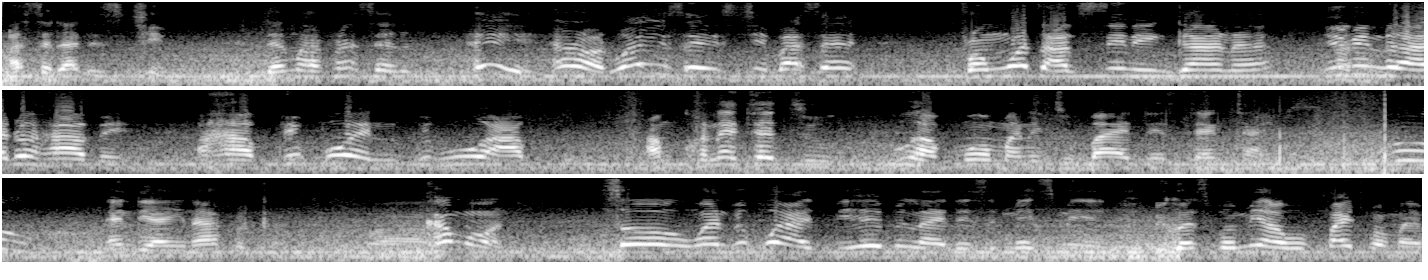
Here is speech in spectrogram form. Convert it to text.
Okay. I said, that is cheap. Then my friend said, Hey, Harold, why you say it's cheap? I said, From what I've seen in Ghana, even though I don't have it, I have people and people who have, I'm connected to who have more money to buy this 10 times. And they are in Africa. Wow. Come on. So when people are behaving like this, it makes me, because for me, I will fight for my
